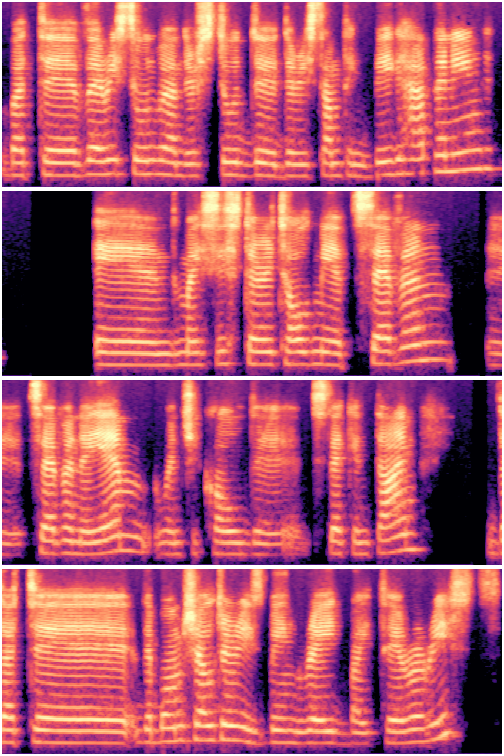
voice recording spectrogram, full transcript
But uh, very soon we understood that there is something big happening. And my sister told me at 7, at 7 a.m., when she called the second time, that uh, the bomb shelter is being raided by terrorists.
